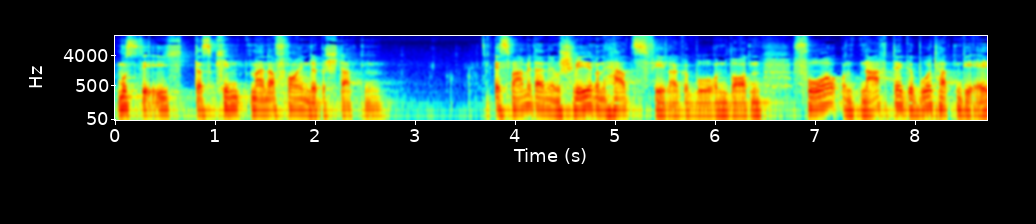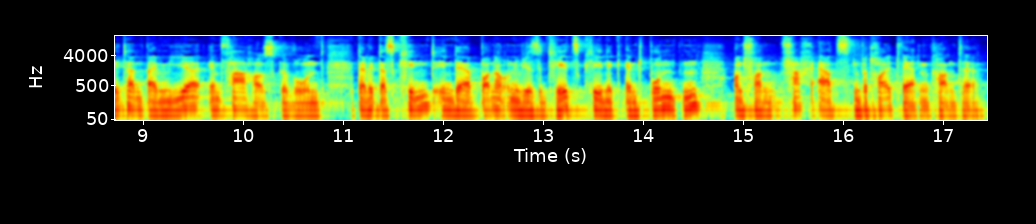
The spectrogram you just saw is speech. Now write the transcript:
musste ich das Kind meiner Freunde bestatten. Es war mit einem schweren Herzfehler geboren worden. Vor und nach der Geburt hatten die Eltern bei mir im Pfarrhaus gewohnt, damit das Kind in der Bonner Universitätsklinik entbunden und von Fachärzten betreut werden konnte.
